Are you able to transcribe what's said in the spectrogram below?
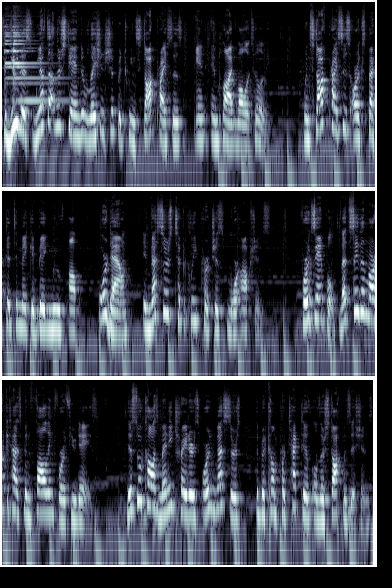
To do this, we have to understand the relationship between stock prices and implied volatility. When stock prices are expected to make a big move up or down, investors typically purchase more options. For example, let's say the market has been falling for a few days. This will cause many traders or investors to become protective of their stock positions.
